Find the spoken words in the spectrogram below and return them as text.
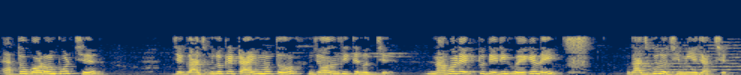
এত গরম পড়ছে যে গাছগুলোকে টাইম মতো জল দিতে হচ্ছে। না হলে একটু দেরি হয়ে গেলেই গাছগুলো ঝিমিয়ে যাচ্ছে।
